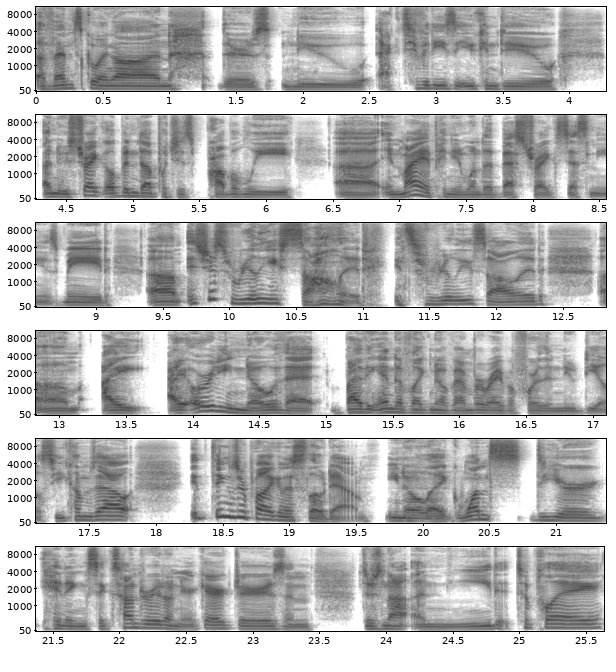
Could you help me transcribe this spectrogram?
events going on. There's new activities that you can do. a new strike opened up, which is probably, uh, in my opinion, one of the best strikes Destiny has made. Um, it's just really solid. It's really solid. Um, I I already know that by the end of like November, right before the new DLC comes out, it, things are probably going to slow down. You know, Mhm. like once you're hitting 600 on your characters and there's not a need to play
